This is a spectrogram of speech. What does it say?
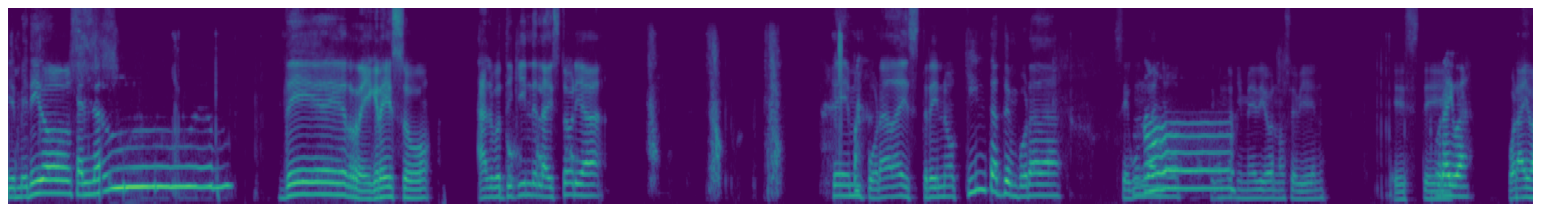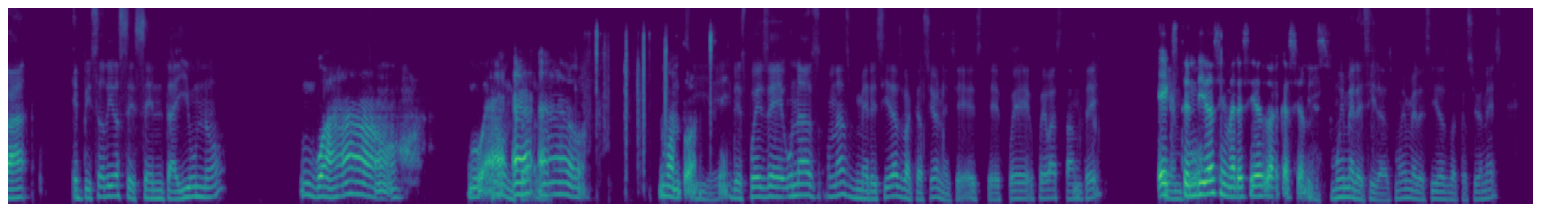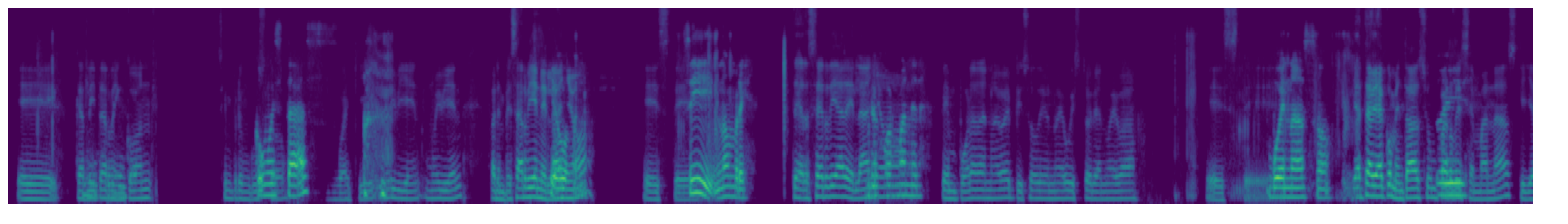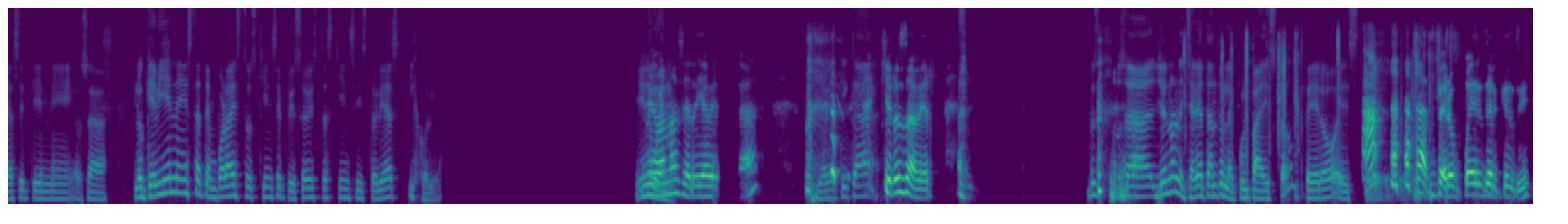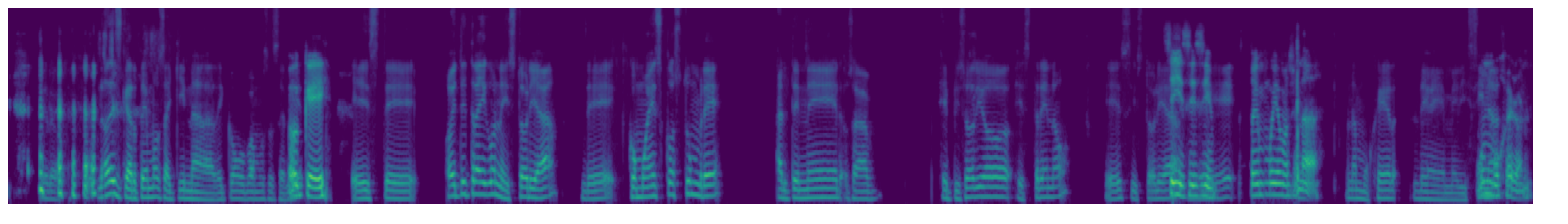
Bienvenidos Hello. de regreso al botiquín de la historia. Temporada estreno, quinta temporada, segundo año, segundo año y medio, no sé bien. Este, Por ahí va. por ahí va, episodio 61. Wow. Wow. Montón. Un montón. Sí, Sí, ¿eh? Después de unas, unas merecidas vacaciones, ¿eh? Este, fue, fue bastante tiempo. Extendidas y merecidas Sí, vacaciones. muy merecidas, muy merecidas vacaciones. Eh, Carlita Muy. Rincón, siempre un ¿Cómo gusto. estás? Yo aquí, muy bien, muy bien. Para empezar bien el Qué año, bueno. este, Sí, no, hombre. tercer día del Mejor año, manera. temporada nueva, episodio nuevo, historia nueva. Este, Buenazo. ya te había comentado hace un par de semanas que ya se tiene, o sea, lo que viene esta temporada, estos 15 episodios, estas 15 historias, híjole, viene ¿me van a hacer diabética? Diabética, Quiero saber. Pues, o sea, yo no le echaría tanto la culpa a esto, pero este, Pero puede ser que sí. pero no descartemos aquí nada de cómo vamos a salir. Ok. Este, hoy te traigo una historia de cómo es costumbre al tener, o sea, episodio estreno, es historia Sí, sí, sí. de Estoy muy emocionada. una mujer de Un medicina. mujerón.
